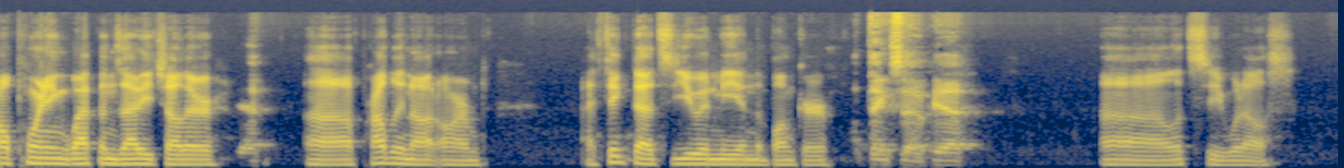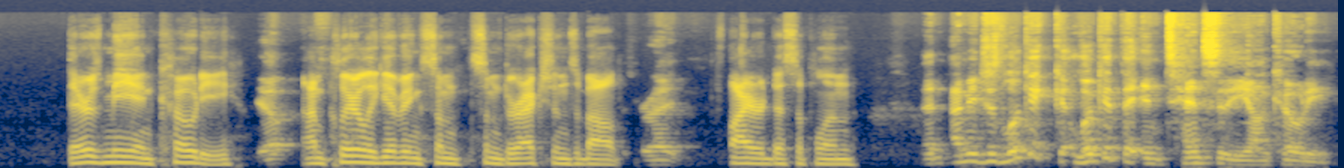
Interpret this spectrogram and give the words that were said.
all pointing weapons at each other. Yeah. Uh, probably not armed. I think that's you and me in the bunker. I think so. Yeah. Uh, let's see what else. There's me and Cody. Yep. I'm clearly giving some some directions about right fire discipline. And I mean, just look at look at the intensity on Cody.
